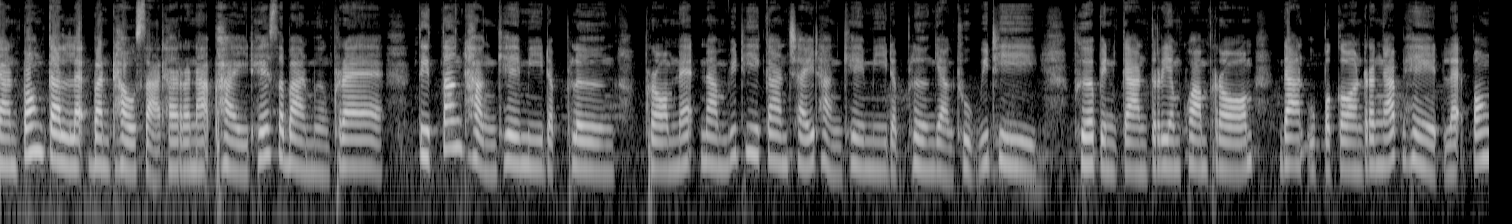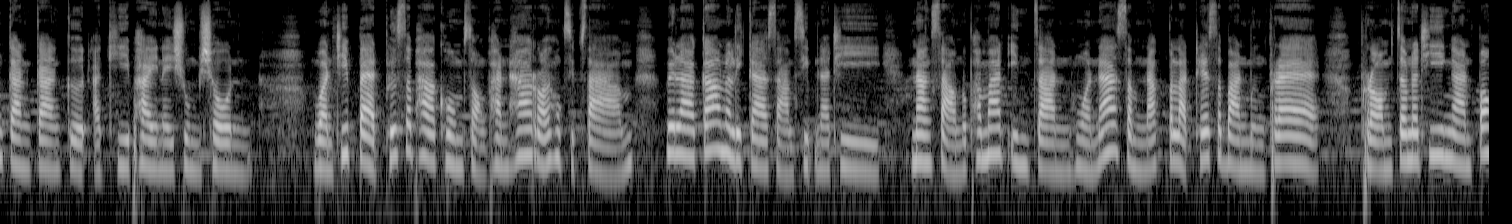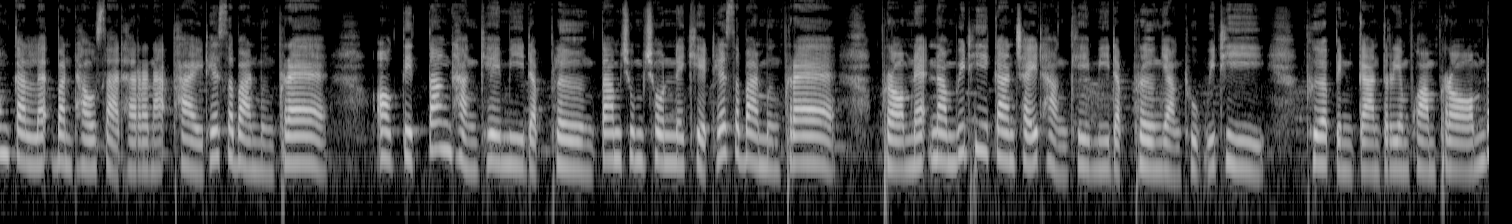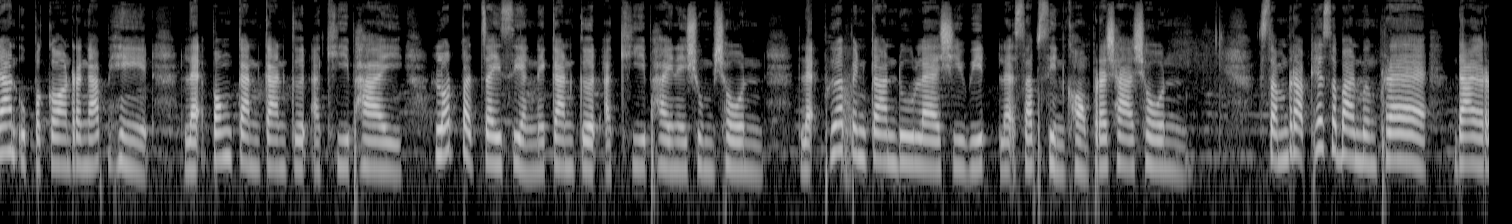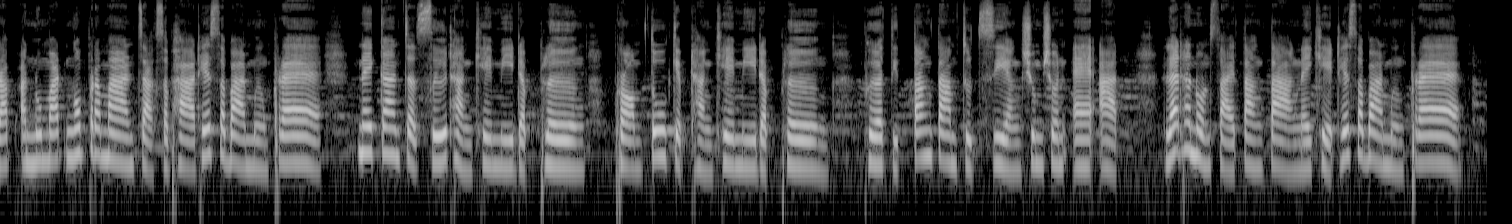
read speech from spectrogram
งานป้องกันและบรรเทาสาธารณภัยเทศบาลเมืองแพร่ ติดตั้งถังเคมีดับเพลิง พร้อมแนะนำวิธีการใช้ถังเคมีดับเพลิงอย่างถูกวิธี เพื่อเป็นการเตรียมความพร้อม ด้านอุปกรณ์ระงับเหตุ และป้องกันการเกิดอัคคีภัยในชุมชน วันที่ 8 พฤษภาคม 2563 เวลา 9 นาฬิกา 30 นาที นางสาวนพมาศอินจันทร์หัวหน้าสำนักปลัดเทศบาลเมืองแพร่ พร้อมเจ้าหน้าที่งานป้องกันและบรรเทาสาธารณภัยเทศบาลเมืองแพร่ ออกติดตั้งถังเคมีดับเพลิง ตามชุมชนในเขตเทศบาลเมืองแพร่ พร้อมแนะนำวิธีการใช้ถังเคมีดับเพลิงอย่างถูกวิธี เพื่อเป็นการเตรียมความพร้อมด้านอุปกรณ์ระงับเหตุ และป้องกันการเกิดอัคคีภัย ลดปัจจัยเสี่ยงในการเกิดอัคคีภัยในชุมชน และเพื่อเป็นการดูแลชีวิตและทรัพย์สินของประชาชน สำหรับเทศบาลเมืองแพร่ ได้รับอนุมัติงบประมาณจากสภาเทศบาลเมืองแพร่ ในการจัดซื้อถังเคมีดับเพลิง พร้อมตู้เก็บถังเคมีดับเพลิง เพื่อติดตั้งตามจุดเสี่ยงชุมชนแออัด และถนนสายต่างๆ ในเขตเทศบาลเมืองแพร่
